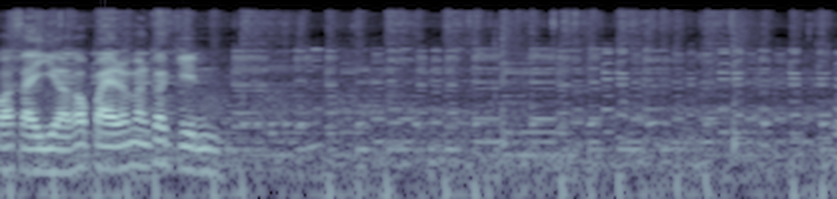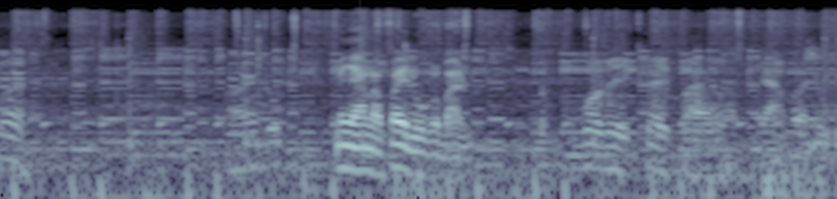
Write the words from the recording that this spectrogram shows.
พอใส่เหยื่อเข้าไปแล้วมันก็กินเฮ้ยไอ้ลูกไม่ยังเราไฟลูกระบาดบัวเลยใกล้ตายย่างปลาดุก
